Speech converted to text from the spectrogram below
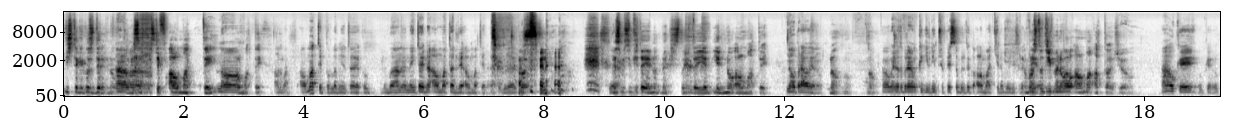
když tak jako zdrhnout. Ano, když jsi prostě v Almaty, No. Almaty, Alma, Almaty, podle mě to je jako, nebo já nevím, není to jedna Almata, dvě Almaty, ne? To bude jako, Asi ne. já si myslím, že to je jednotné číslo, že to je jed- jedno Almaty. no právě, no. No, no, no. no. možná to bude nějaký divný přepis, to bude jako Almati nebo něco No, ono se to takového. dřív jmenoval Alma Ata, že jo? A, ok, ok, ok.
